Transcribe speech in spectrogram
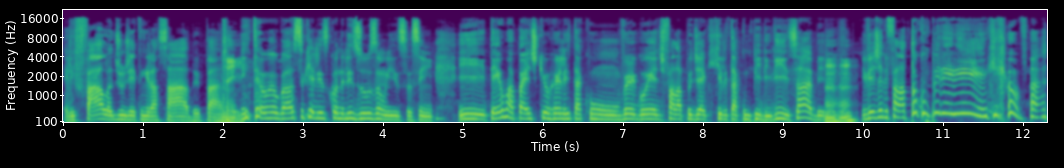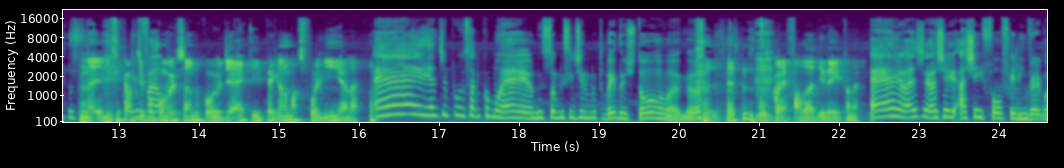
Ele fala de um jeito engraçado e pá. né? Então eu gosto que eles, quando eles usam isso, assim. E tem uma parte que o Hurley tá com vergonha de falar pro Jack que ele tá com piriri, sabe? Uhum. Em vez de ele falar, tô com piriri, o que que eu faço? Né, Ele fica, Ele tipo, fala- conversando com o Jack e pegando umas folhinhas, né? é, e é tipo, sabe como é? Eu não estou me sentindo muito bem do estômago. Não quer falar direito, né? É, eu eu achei, achei fofo ele envergonhado.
